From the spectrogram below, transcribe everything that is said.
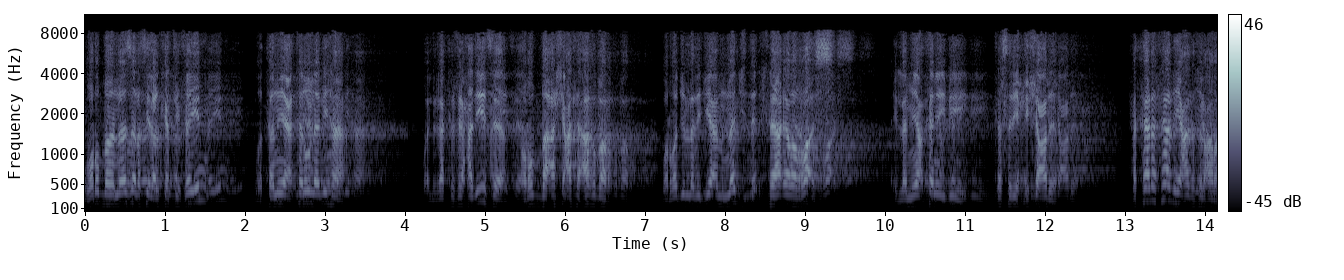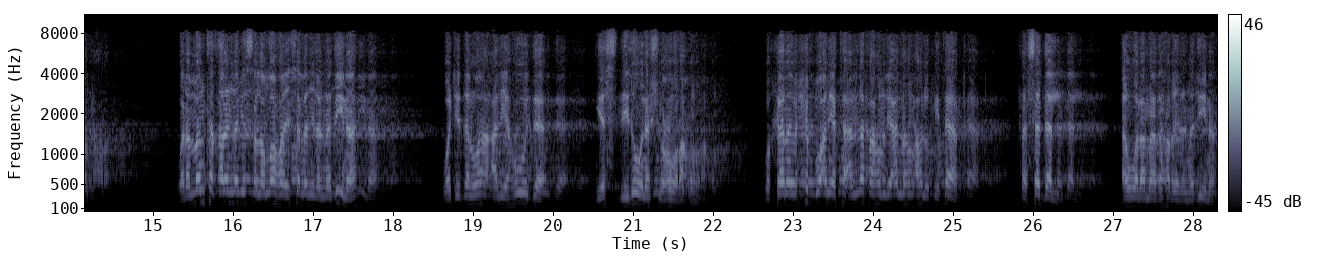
وربما نزلت إلى الكتفين وكانوا يعتنون بها. ولذلك في الحديث رب أشعث أغبر. والرجل الذي جاء من نجد ثائر الرأس إن لم يعتني بتسريح شعره. فكانت هذه عادة العرب. ولما انتقل النبي صلى الله عليه وسلم إلى المدينة وجد اليهود يسدلون شعورهم وكان يحب أن يتألفهم لأنهم أهل كتاب فسدل أول ما ذهب إلى المدينة.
